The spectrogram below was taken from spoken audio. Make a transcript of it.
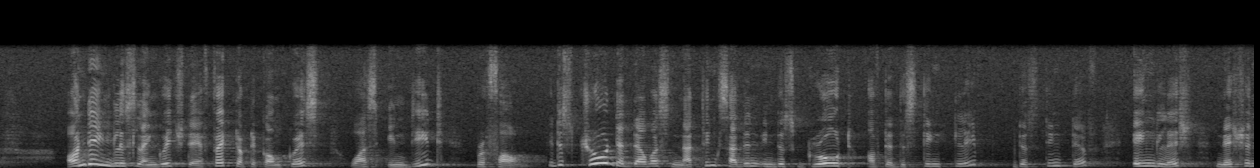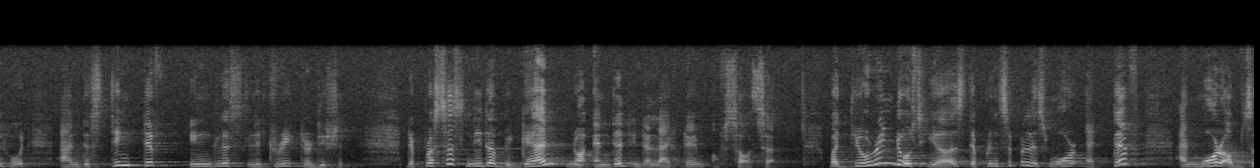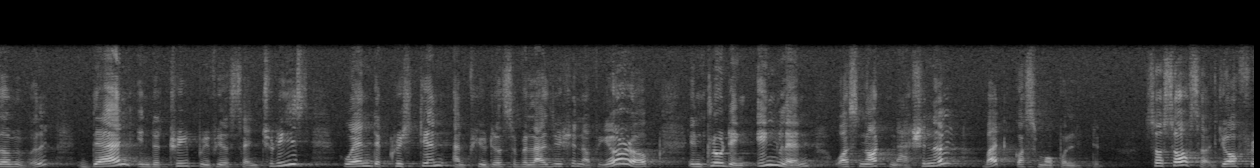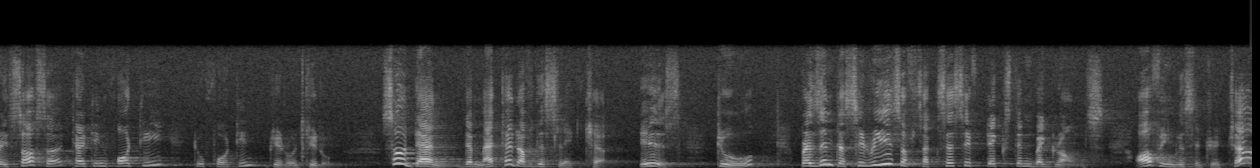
On the English language, the effect of the conquest was indeed profound. It is true that there was nothing sudden in this growth of the distinctly distinctive English nationhood and distinctive English literary tradition. The process neither began nor ended in the lifetime of Chaucer. But during those years, the principle is more active and more observable than in the three previous centuries when the Christian and feudal civilization of Europe including England was not national, but cosmopolitan. So, Chaucer, Geoffrey Chaucer 1340 to 1400. So, then the method of this lecture is to present a series of successive texts and backgrounds of English literature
